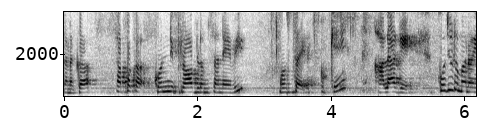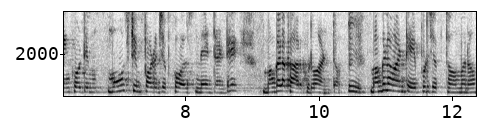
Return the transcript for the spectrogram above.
కనుక తప్పక కొన్ని ప్రాబ్లమ్స్ అనేవి వస్తాయి. ఓకే. అలాగే కుజుడు మనం ఇంకోటి మోస్ట్ ఇంపార్టెంట్ చెప్పుకోవాల్సింది ఏంటంటే మంగళకారకుడు అంటాం. మంగళం అంటే ఎప్పుడు చెప్తాం మనం?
